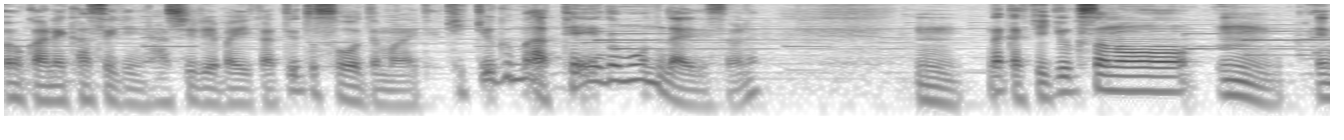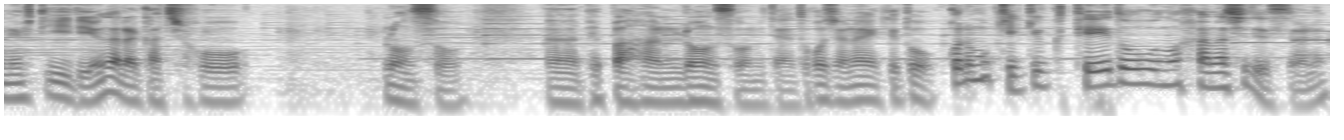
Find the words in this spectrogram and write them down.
お金稼ぎに走ればいいかっていうとそうでもない結局まあ程度問題ですよね。うん、なんか結局その、うん、NFT で言うならガチ法論争、うん、ペッパーハン論争みたいなとこじゃないけどこれも結局程度の話ですよね。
